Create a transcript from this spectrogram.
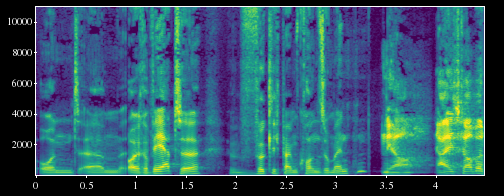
und ähm, eure Werte wirklich beim Konsumenten? Ja, ja, ich glaube,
